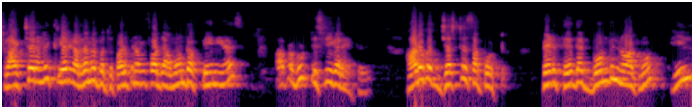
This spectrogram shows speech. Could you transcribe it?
fracture అనేది క్లియర్గా అర్థమైపోతుంది. పడిపోయినప్పుడు for the amount of pain years అప్పుడప్పుడు డిస్ఫిగర్ అవుతుంది. ఆడొక జస్ట్ సపోర్ట్ పెడితే that bone will not move heal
